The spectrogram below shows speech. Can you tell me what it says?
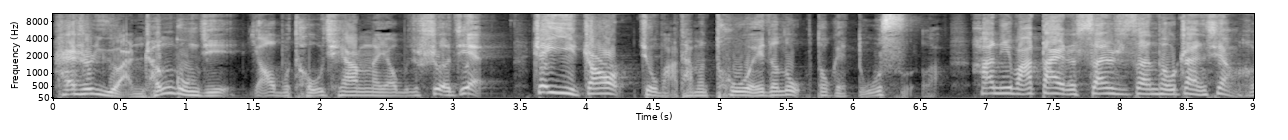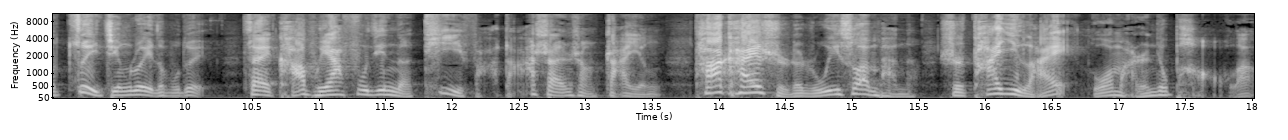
开始远程攻击，要不投枪啊，要不就射箭。这一招就把他们突围的路都给堵死了。汉尼拔带着三十三头战象和最精锐的部队。在卡普亚附近的蒂法达山上扎营。他开始的如意算盘呢，是他一来，罗马人就跑了，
